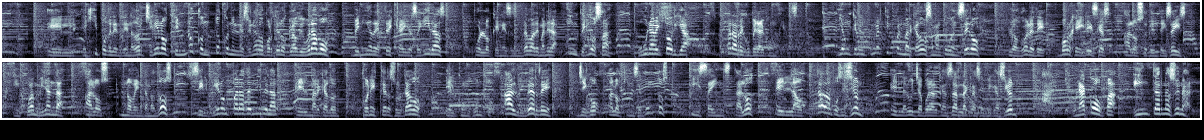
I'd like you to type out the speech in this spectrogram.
El equipo del entrenador chileno, que no contó con el lesionado portero Claudio Bravo, venía de tres caídas seguidas, por lo que necesitaba de manera imperiosa una victoria para recuperar confianza. Y aunque en el primer tiempo el marcador se mantuvo en cero, los goles de Borja Iglesias a los 76 y Juan Miranda a los 90 más 2 sirvieron para desnivelar el marcador. Con este resultado, el conjunto albiverde llegó a los 15 puntos y se instaló en la octava posición en la lucha por alcanzar la clasificación a una Copa Internacional.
